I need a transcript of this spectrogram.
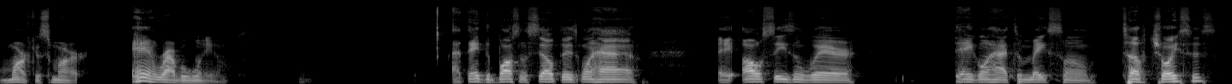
Marcus Smart and Robert Williams. I think the Boston Celtics are going to have a all season where they're going to have to make some tough choices.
